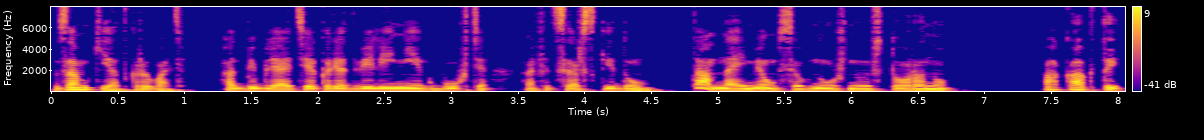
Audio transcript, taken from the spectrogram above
замки открывать? От библиотекаря две линии к бухте, офицерский дом. Там наймемся в нужную сторону. А как ты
